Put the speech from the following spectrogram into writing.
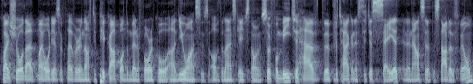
quite sure that my audience are clever enough to pick up on the metaphorical uh, nuances of the landscape stone. So for me to have the protagonist to just say it and announce it at the start of the film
